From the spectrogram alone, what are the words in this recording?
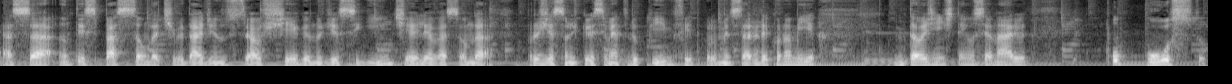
Essa antecipação da atividade industrial chega no dia seguinte, a elevação da projeção de crescimento do PIB feito pelo Ministério da Economia. Então a gente tem um cenário oposto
